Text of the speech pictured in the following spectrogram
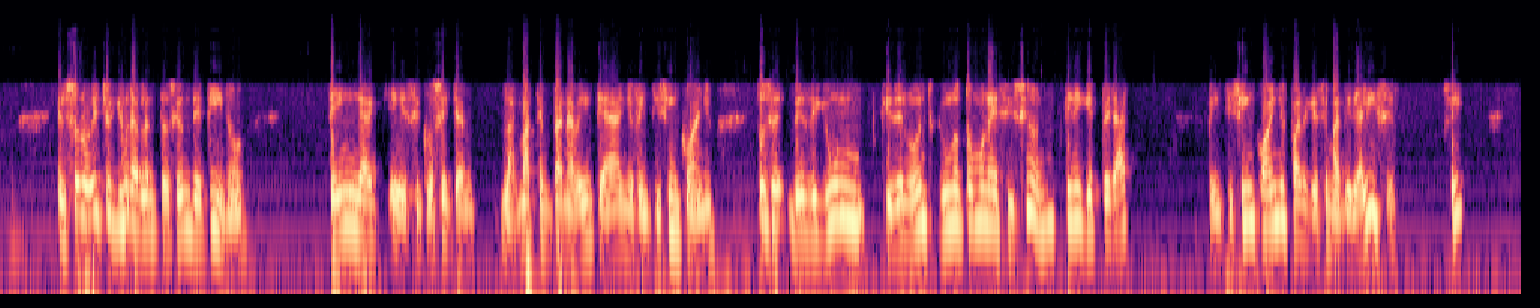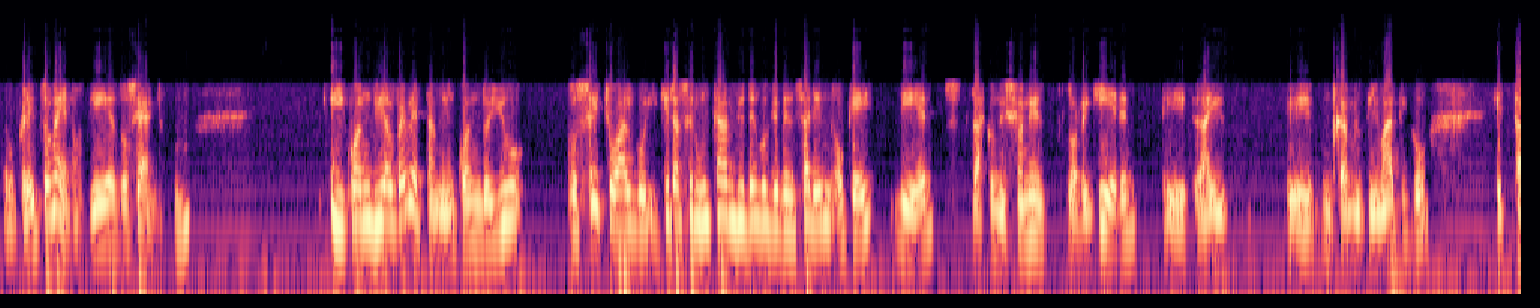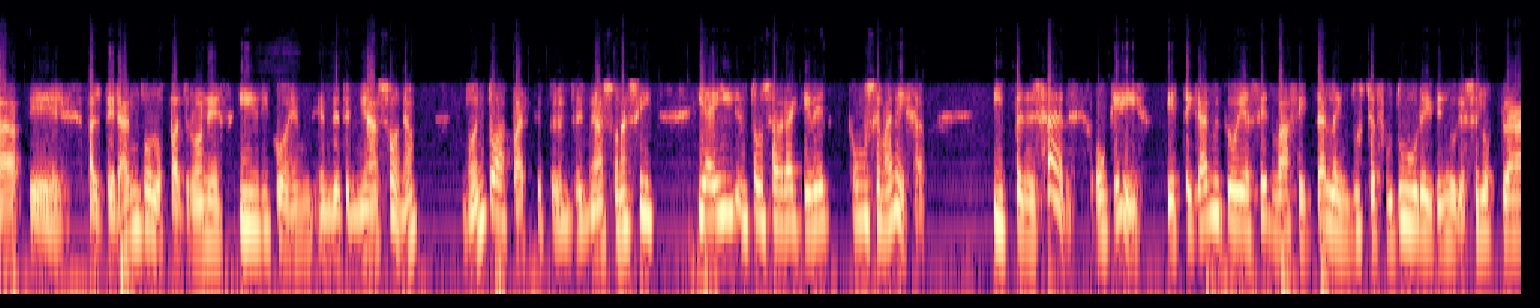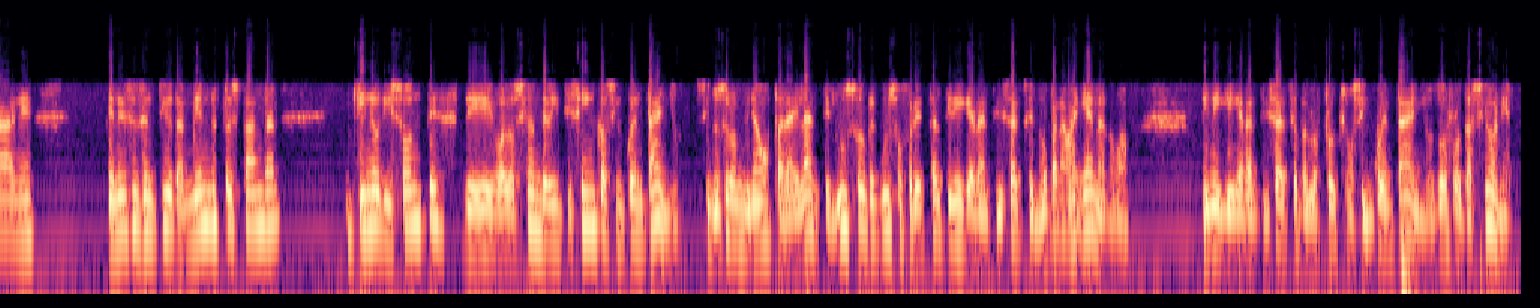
El solo hecho que una plantación de pino tenga, que se cosechan las más tempranas 20 años, 25 años, entonces desde que un, que del momento que uno toma una decisión, tiene que esperar 25 años para que se materialice, ¿sí? crédito menos, 10, 12 años. Y cuando y al revés también, cuando yo cosecho algo y quiero hacer un cambio, tengo que pensar en, ok, bien, las condiciones lo requieren, eh, hay eh, un cambio climático que está eh, alterando los patrones hídricos en, en determinadas zonas, no en todas partes, pero en determinadas zonas sí, y ahí entonces habrá que ver cómo se maneja y pensar, ok, este cambio que voy a hacer va a afectar la industria futura y tengo que hacer los planes. En ese sentido también nuestro estándar tiene horizontes de evaluación de 25 a 50 años. Si nosotros miramos para adelante, el uso del recurso forestal tiene que garantizarse no para mañana nomás, tiene que garantizarse para los próximos 50 años, dos rotaciones.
